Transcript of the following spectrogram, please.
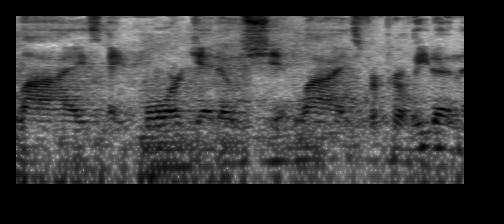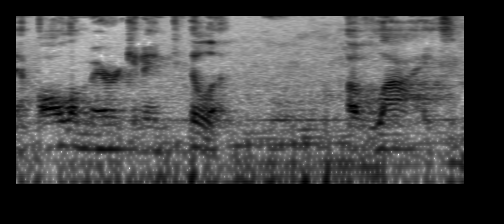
lies, and more ghetto shit lies for Perlita and the all American Antilla of lies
